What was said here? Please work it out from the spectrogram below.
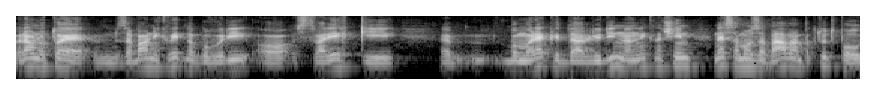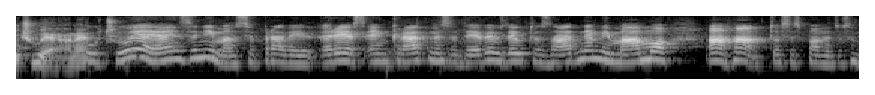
ravno to je, zabavnik vedno govori o stvarih, ki uh, bomo rekli, da ljudi na nek način ne samo zabava, ampak tudi poučuje. Poučuje ja, in zanima. Se pravi, res enkratne zadeve, zdaj v to zadnjem imamo. Aha, to se spomnim, to, sem,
